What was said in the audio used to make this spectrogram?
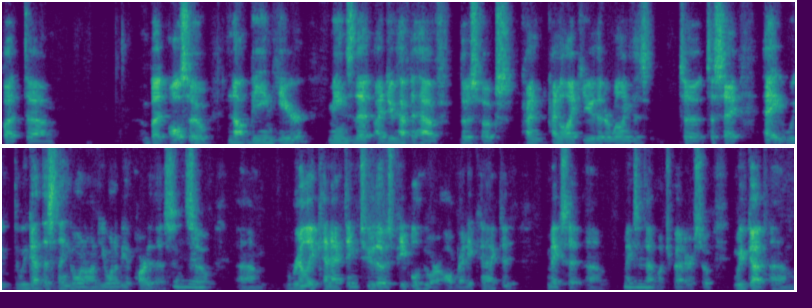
but um, but also not being here means that I do have to have those folks kind kind of like you that are willing to to to say, hey, we we got this thing going on. Do you want to be a part of this? And so um, really connecting to those people who are already connected makes it um, makes Mhm. it that much better. So we've got um,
